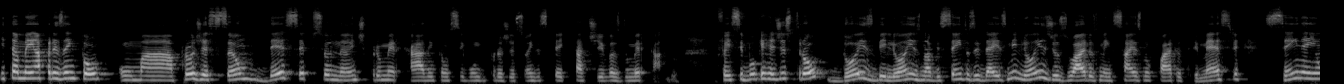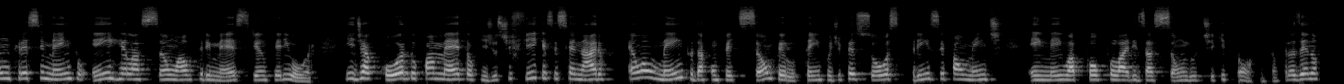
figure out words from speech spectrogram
e também apresentou uma projeção decepcionante para o mercado, então segundo projeções e expectativas do mercado. O Facebook registrou 2 bilhões 910 milhões de usuários mensais no quarto trimestre, sem nenhum crescimento em relação ao trimestre anterior. E de acordo com a Meta, o que justifica esse cenário é o aumento da competição pelo tempo de pessoas, principalmente em meio à popularização do TikTok. Então, trazendo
